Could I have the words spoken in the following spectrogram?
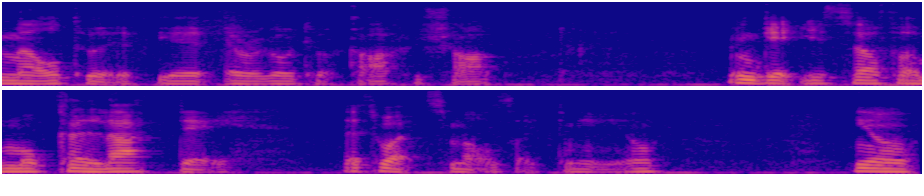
smell to it if you ever go to a coffee shop and get yourself a mocha latte. That's what it smells like to me, you know. You know,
